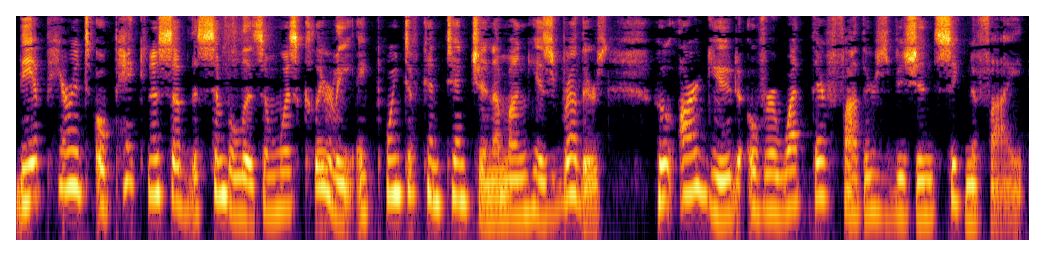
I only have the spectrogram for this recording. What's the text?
The apparent opaqueness of the symbolism was clearly a point of contention among his brothers, who argued over what their father's vision signified.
